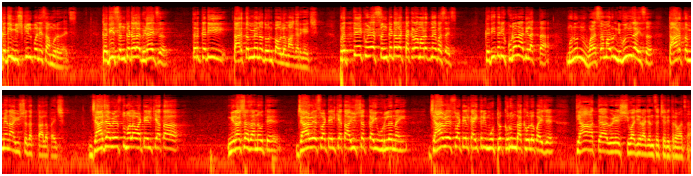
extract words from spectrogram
कधी मिश्किलपणे सामोरं जायचं. कधी संकटाला भिडायचं तर कधी तारतम्यानं दोन पावलं माघार घ्यायची. प्रत्येक वेळेस संकटाला टकरा मारत नाही बसायचं. कधीतरी कुठं नादी लागता? म्हणून वळसा मारून निघून जायचं. तारतम्यानं आयुष्य जगता आलं पाहिजे. ज्या ज्या वेळेस तुम्हाला वाटेल की आता निराशा जाणवते ज्या वेळेस वाटेल की आता आयुष्यात काही उरलं नाही ज्या वेळेस वाटेल काहीतरी मोठं करून दाखवलं पाहिजे त्या त्या वेळेस शिवाजीराजांचं चरित्र वाचा.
